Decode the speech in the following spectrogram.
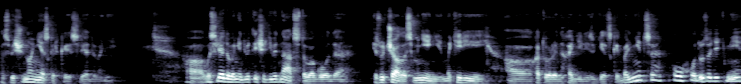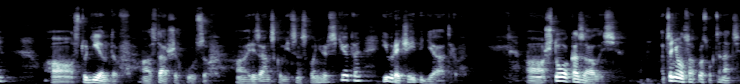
посвящено несколько исследований. Э, в исследовании 2019 года изучалось мнение матерей, э, которые находились в детской больнице по уходу за детьми, студентов старших курсов Рязанского медицинского университета и врачей-педиатров. А, что оказалось? Оценивался вопрос вакцинации.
